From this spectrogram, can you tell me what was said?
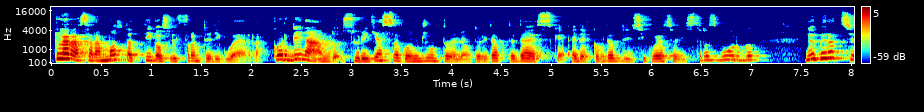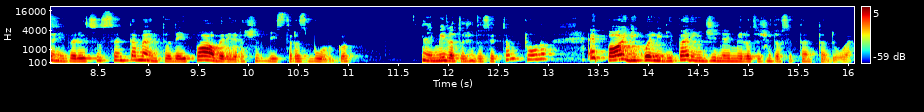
Clara sarà molto attiva sul fronte di guerra, coordinando, su richiesta congiunta delle autorità tedesche e del Comitato di sicurezza di Strasburgo, le operazioni per il sostentamento dei poveri della città di Strasburgo nel 1871 e poi di quelli di Parigi nel 1872.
